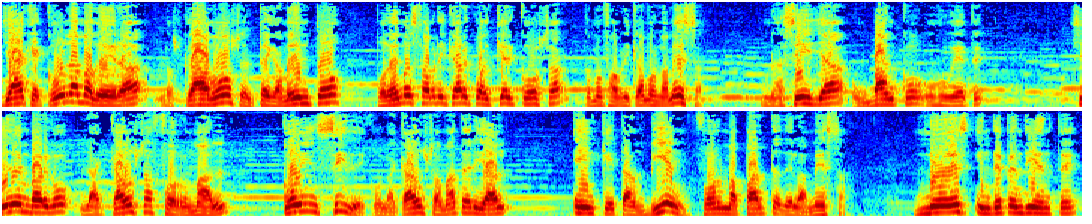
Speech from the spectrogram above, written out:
ya que con la madera, los clavos, el pegamento, podemos fabricar cualquier cosa como fabricamos la mesa una silla, un banco, un juguete. Sin embargo, la causa formal coincide con la causa material en que también forma parte de la mesa. No es independiente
